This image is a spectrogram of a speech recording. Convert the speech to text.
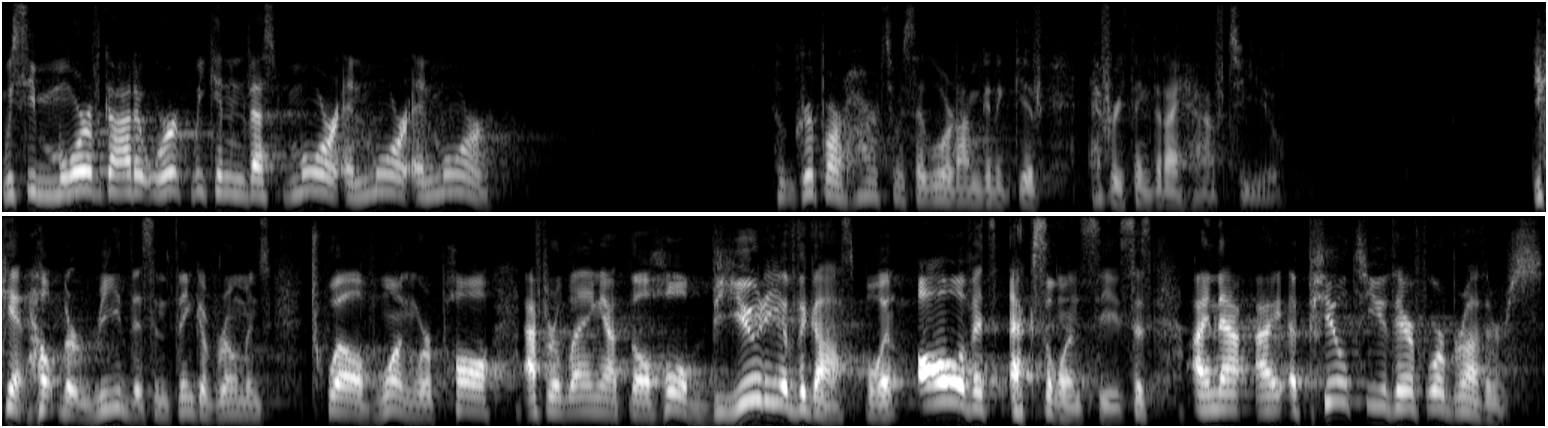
we see more of God at work, we can invest more and more and more. He'll grip our hearts and we say, Lord, I'm going to give everything that I have to you. You can't help but read this and think of Romans 12, 1, where Paul, after laying out the whole beauty of the gospel and all of its excellencies, says, I now I appeal to you, therefore, brothers,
